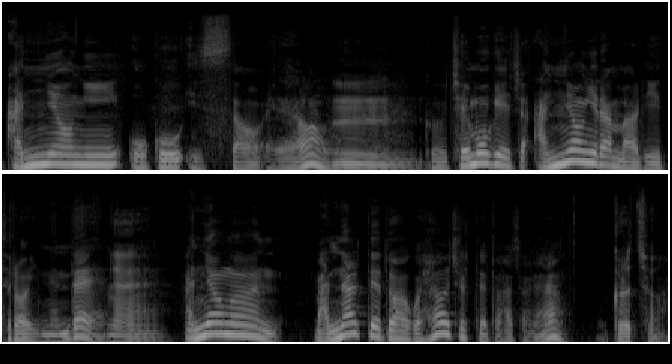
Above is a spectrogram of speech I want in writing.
안녕이 오고 있어예요. 음. 그 제목에 이제 안녕이란 말이 들어 있는데 네. 안녕은 만날 때도 하고 헤어질 때도 하잖아요. 그렇죠.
